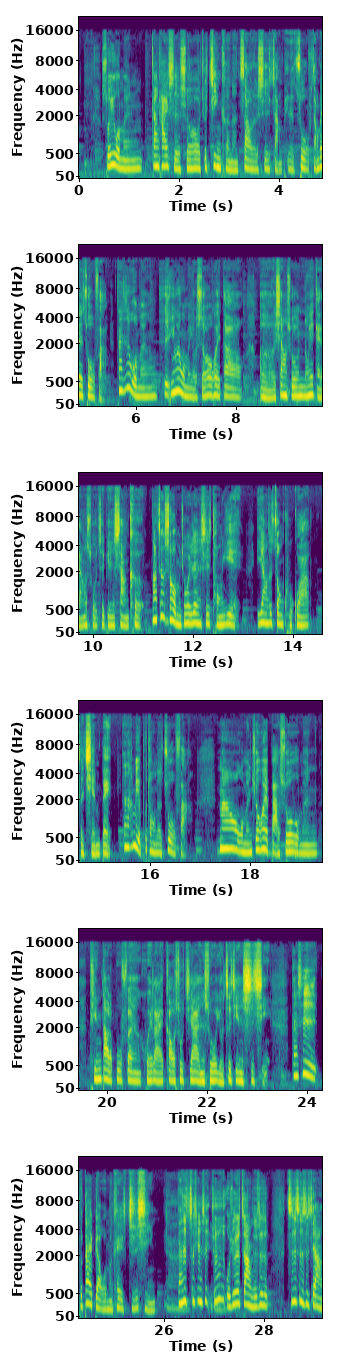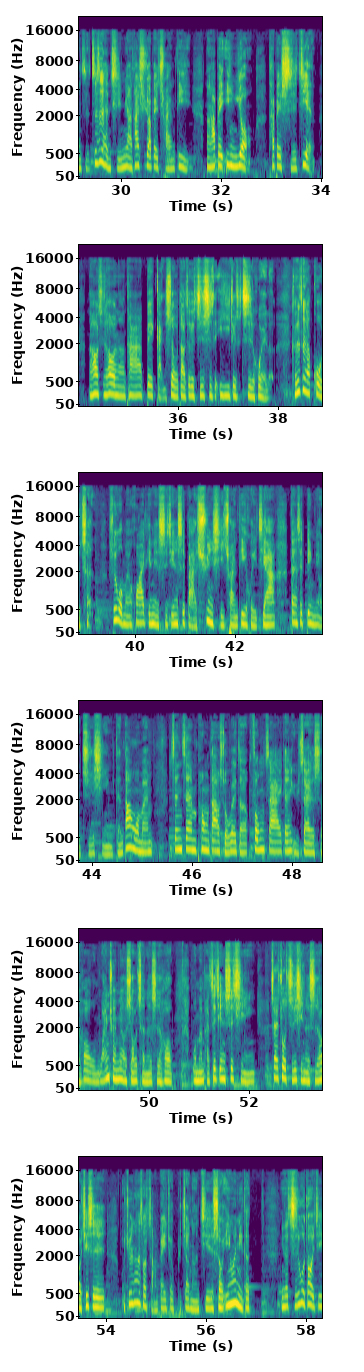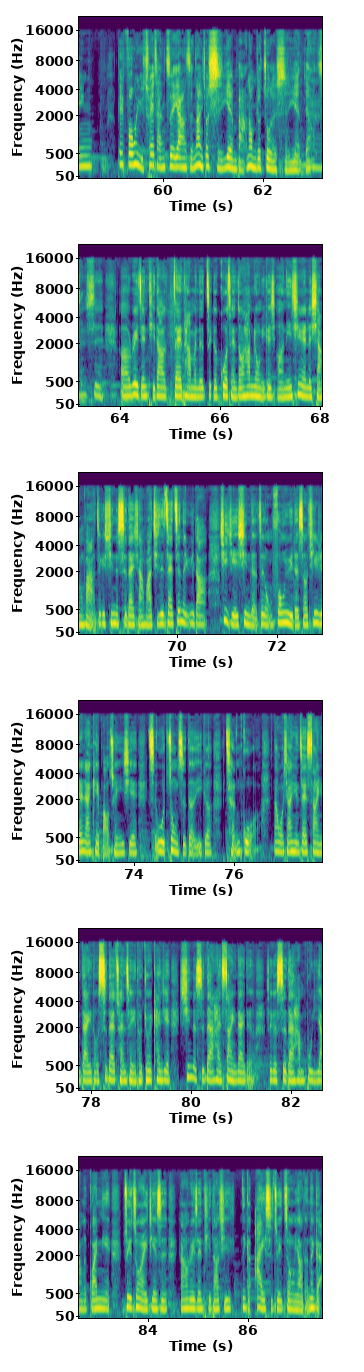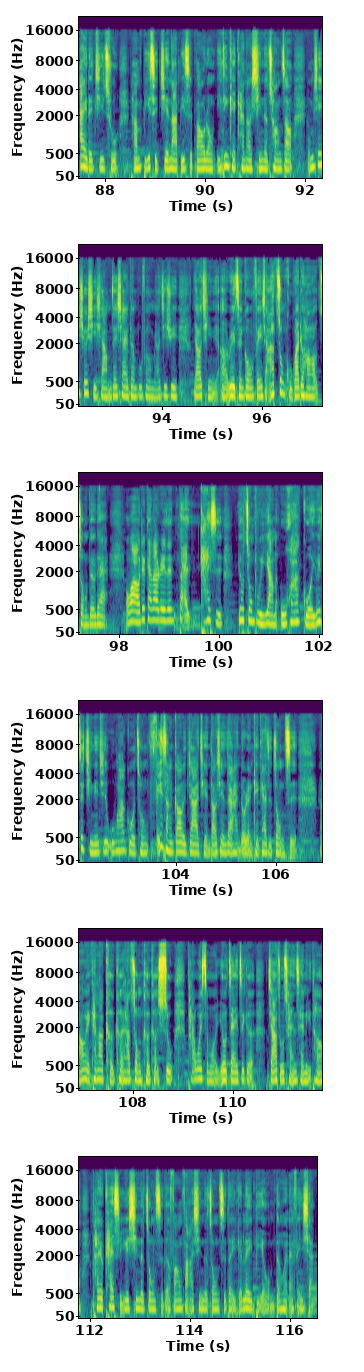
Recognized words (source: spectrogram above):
所以，我们刚开始的时候就尽可能照的是长辈的做长辈的做法。但是，我们是因为我们有时候会到呃，像说农业改良所这边上课，那这个时候我们就会认识同业一样是种苦瓜的前辈，但他们有不同的做法。那我们就会把说我们听到的部分回来告诉家人说有这件事情。但是不代表我们可以执行。但是这件事就是我觉得这样子，就是知识是这样子，知识很奇妙，它需要被传递，让它被应用，它被实践。然后之后呢，他被感受到这个知识的意义就是智慧了。可是这个过程，所以我们花一点点时间是把讯息传递回家，但是并没有执行。等到我们真正碰到所谓的风灾跟雨灾的时候，我们完全没有收成的时候，我们把这件事情在做执行的时候，其实我觉得那个时候长辈就比较能接受，因为你的你的植物都已经被风雨摧残这样子，那你就实验吧。那我们就做了实验，这样子、是呃。瑞珍提到，在他们的这个过程中，他们用一个呃年轻人的想法，这个新的时代想法，其实，在真的遇到季节性的这种风雨的时候，其实仍然可以保存一些植物种植的一个成果。那我相信，在上一代里头，世代传承里头，就会看见新的世代和上一代的这个世代他们不一样的观念。最重要一件事，刚刚瑞珍提到，其实那个爱是最重要的，那个爱的基础，他们彼此接纳、彼此包容，一定可以看到新的创造。我们先休息一下，我们在下一段部分，我们要。继续邀请呃瑞珍跟我们分享啊，种苦瓜就好好种，对不对？哇，我就看到瑞珍他开始又种不一样的无花果，因为这几年其实无花果从非常高的价钱到现在很多人可以开始种植，然后我也看到可可他种可可树，他为什么又在这个家族传承里头，他又开始一个新的种植的方法，新的种植的一个类别，我们等会来分享。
